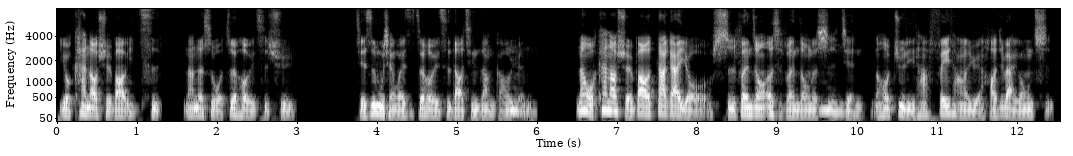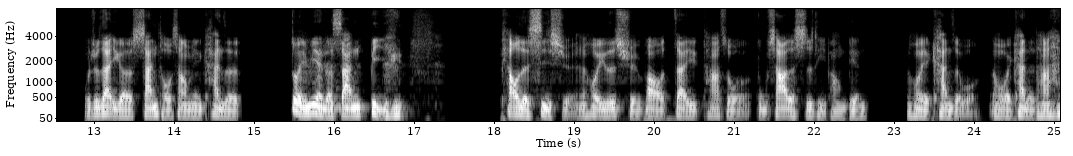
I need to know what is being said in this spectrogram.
有看到雪豹一次。那那是我最后一次去，截至目前为止最后一次到青藏高原。嗯那我看到雪豹大概有十分钟、二十分钟的时间，嗯，然后距离它非常的远，好几百公尺。我就在一个山头上面看着对面的山 壁飘着细雪，然后一只雪豹在它所捕杀的尸体旁边，然后也看着我，然后我也看着它，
